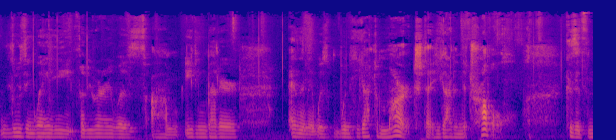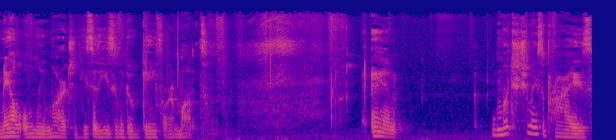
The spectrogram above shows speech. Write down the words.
losing weight. February was um, eating better. And then it was when he got to March that he got into trouble because it's male only March, and he said he's to go gay for a month. And much to my surprise,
